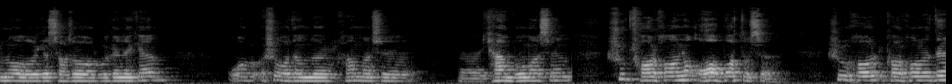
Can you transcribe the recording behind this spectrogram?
unvonlarga sazovor bo'lgan ekan. O'sha odamlar hammasi e, kam bo'lmasin. Shu korxona obod bo'lsa shu korxonada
